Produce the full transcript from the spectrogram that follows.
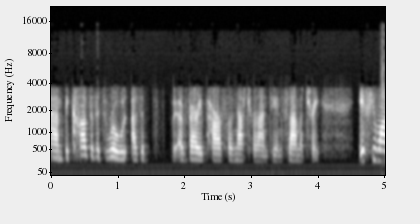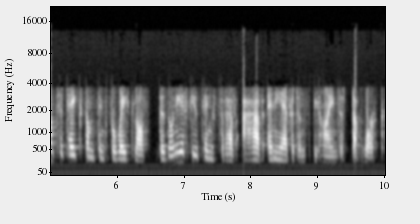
um, because of its role as a, a very powerful natural anti-inflammatory. If you want to take something for weight loss, there's only a few things that have have any evidence behind it that work.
